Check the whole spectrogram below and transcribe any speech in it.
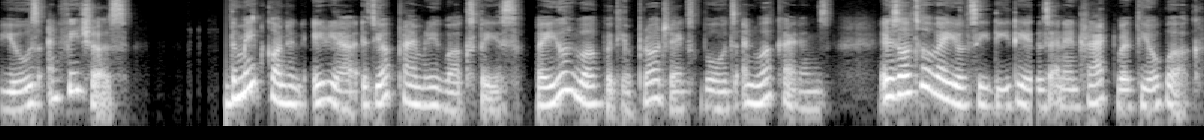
views and features. The main content area is your primary workspace, where you'll work with your projects, boards, and work items. It is also where you'll see details and interact with your work.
